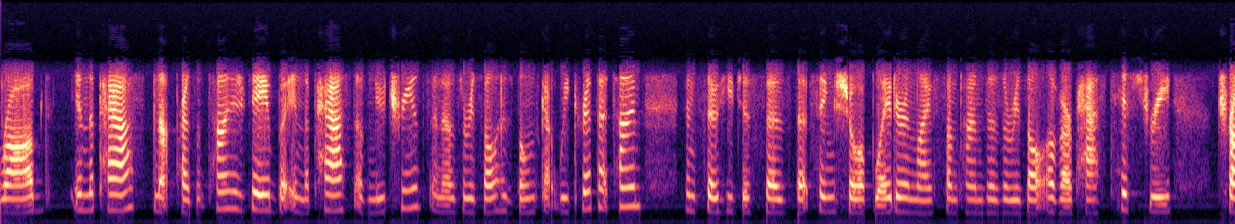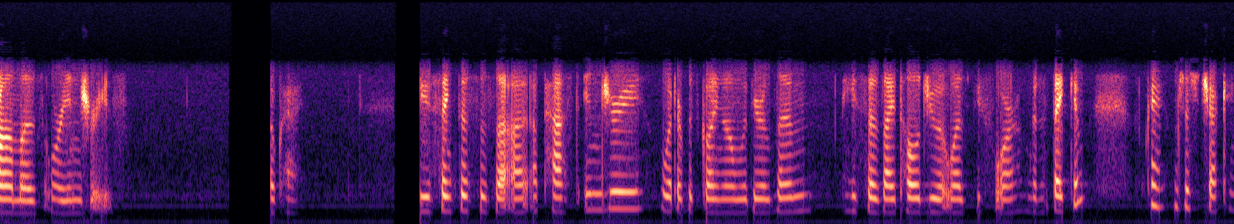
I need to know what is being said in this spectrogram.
robbed in the past, not present time today, but in the past of nutrients, and as a result, his bones got weaker at that time. And so he just says that things show up later in life sometimes as a result of our past history, traumas, or injuries. Okay. Do you think this is a, a past injury, whatever's going on with your limb? He says, I told you it was before. I'm going to thank him. Okay, I'm just checking.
